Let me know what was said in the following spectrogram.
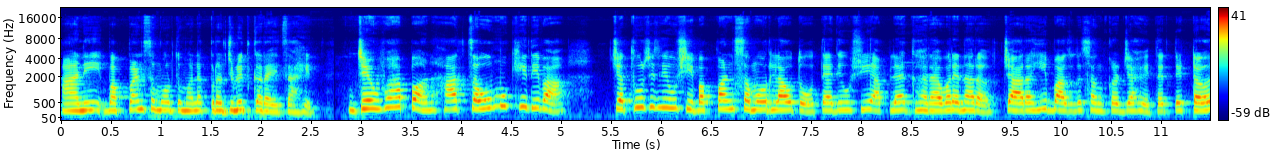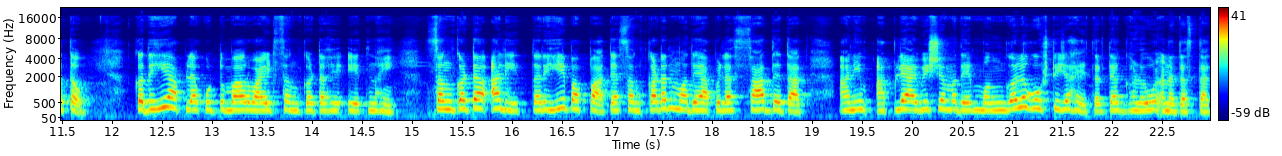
आणि बाप्पांसमोर तुम्हाला प्रज्वलित करायचा आहे. जेव्हा आपण हा चौमुखी दिवा चतुर्थी दिवशी बाप्पांसमोर लावतो त्या दिवशी आपल्या घरावर येणारं चारही बाजूचं संकट जे आहे तर ते टळतं. कधीही आपल्या कुटुंबावर वाईट संकट हे येत नाही. संकट आली तरीही बाप्पा त्या संकटांमध्ये आपल्याला साथ देतात आणि आपल्या आयुष्यामध्ये मंगल गोष्टी ज्या आहेत तर त्या घडवून आणत असतात.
